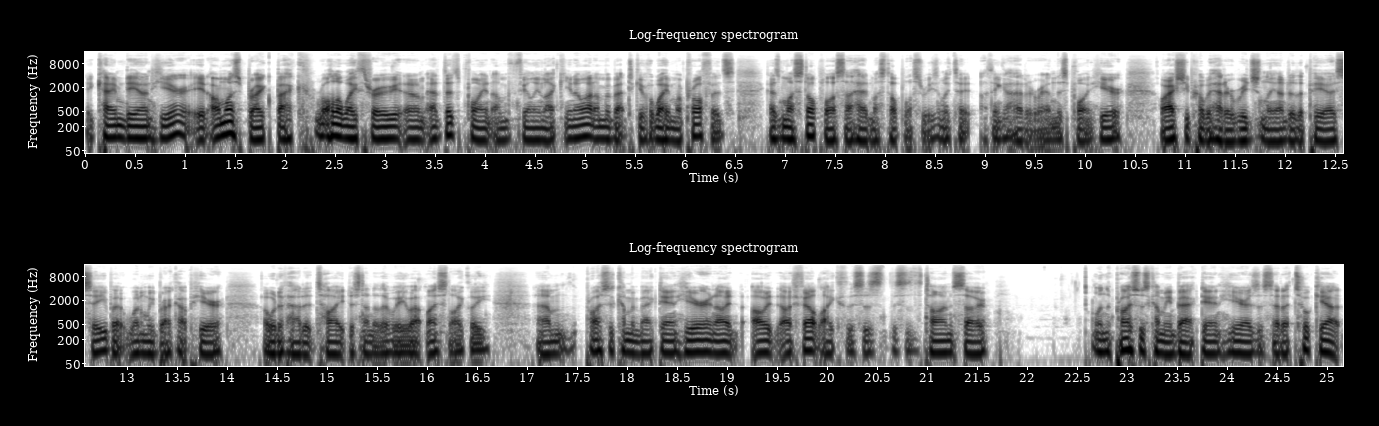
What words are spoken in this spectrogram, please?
it came down here. It almost broke back, roll the way through. Um, at this point, I'm feeling like, you know what, I'm about to give away my profits because my stop loss, I had my stop loss reasonably, t- I think I had it around this point here. I actually probably had it originally under the POC, but when we broke up here, I would have had it tight just under the VWAP most likely. Um, price is coming back down here, and I, I, I felt like this is this is the time. So when the price was coming back down here, as I said, I took out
